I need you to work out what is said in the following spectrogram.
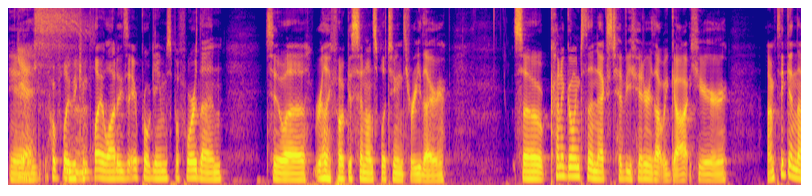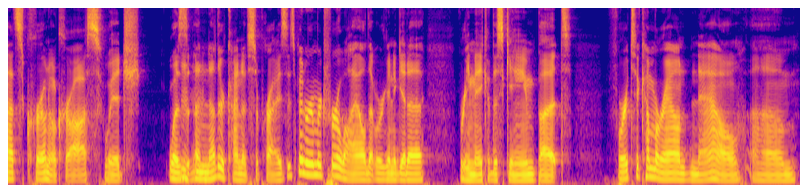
And Yes. hopefully we can play a lot of these April games before then to uh, really focus in on Splatoon 3 there. So, kind of going to the next heavy hitter that we got here, I'm thinking that's Chrono Cross, which was another kind of surprise. It's been rumored for a while that we're going to get a remake of this game, but for it to come around now, um,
